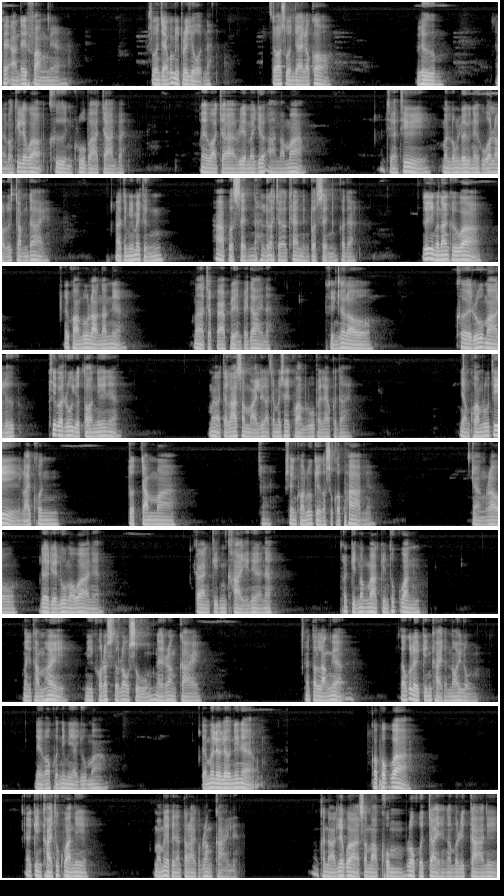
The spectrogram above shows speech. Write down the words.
ได้อ่านได้ฟังเนี่ยส่วนใหญ่ก็มีประโยชน์นะ แต่ว่าส่วนใหญ่เราก็ ลืม บางที่เรียกว่า คืนครูบาอาจารย์ไป ไม่ว่าจะเรียนมาเยอะอ่านมามากแต่ที่มันหลงเหลืออยู่ในหัวเราหรือจำได้ อาจจะมีไม่ถึง5%นะหรืออาจจะแค่ 1%ก็ได้หรือยิ่งกว่านั้นคือว่าไอ้ความรู้เหล่านั้นเนี่ย มันอาจจะแปลเปลี่ยนไปได้นะเสิ่งที่เราเคยรู้มาหรือคิดว่ารู้อยู่ตอนนี้เนี่ยมันอาจจะล้าสมัยหรืออาจจะไม่ใช่ความรู้ไปแล้วก็ได้ อย่างความรู้ที่หลายคนจดจำมา เช่นความรู้เกี่ยวกับสุขภาพเนี่ย อย่างเราได้เรียนรู้มาว่าเนี่ย การกินไข่เนี่ยนะ ถ้ากินมาก ๆ กินทุกวัน มันจะทำให้มีคอเลสเตอรอลสูงในร่างกาย ตอนหลังเนี่ยเราก็เลยกินไข่กันน้อยลงโดยเฉพาะคนที่มีอายุมาก แต่เมื่อเร็ว ๆ นี้เนี่ย ก็พบว่ากินไข่ทุกวันนี่มันไม่ได้เป็นอันตรายกับร่างกายเลย ขนาดเรียกว่าสมาคมโรคหัวใจแห่งอเมริกานี่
